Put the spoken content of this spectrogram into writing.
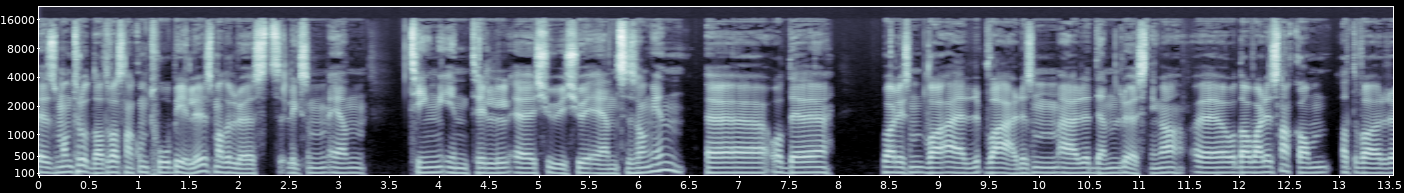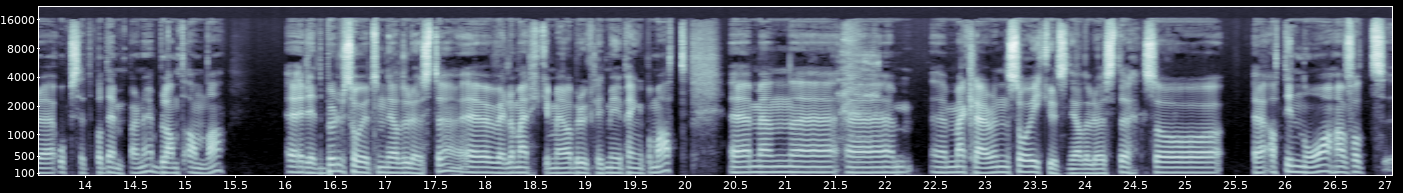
så man trodde at det var snakk om to biler som hadde løst liksom en ting inn til 2021-sesongen, og det var liksom, hva er, hva er, det som er den løsninga? Uh, og da var det snakka om at det var uh, oppsettet på demperne, blant annet. Uh, Red Bull så ut som de hadde løst det, vel å merke med å bruke litt mye penger på mat. men McLaren så ikke ut som de hadde løst det. Så at de nå har fått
